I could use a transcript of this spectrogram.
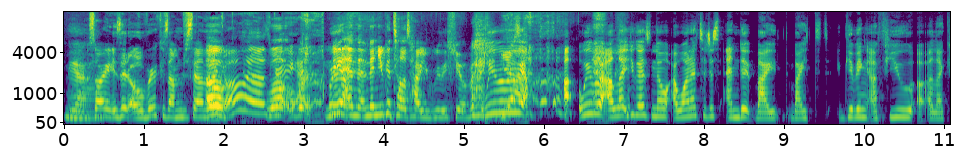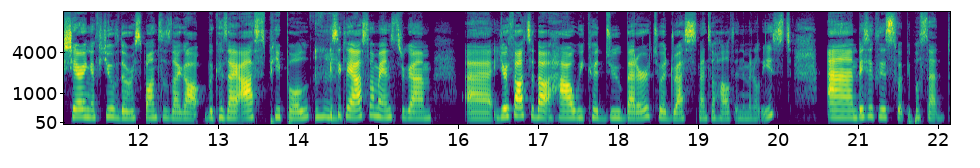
Yeah. Sorry, is it over? Because I'm just kind Oh, of like, oh, that was well, great. yeah, and, and then you can tell us how you really feel about it. Wait, wait, Yeah. wait. Uh, wait, wait. I'll let you guys know. I wanted to just end it by by giving a few, uh, like sharing a few of the responses I got because I asked people. Basically, I asked on my Instagram. Uh, your thoughts about how we could do better to address mental health in the Middle East. And basically, this is what people said.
